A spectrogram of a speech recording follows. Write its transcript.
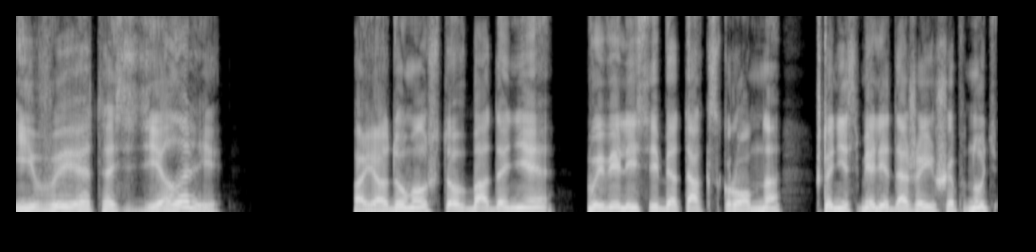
«И вы это сделали?» «А я думал, что в Бадене вы вели себя так скромно, что не смели даже и шепнуть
